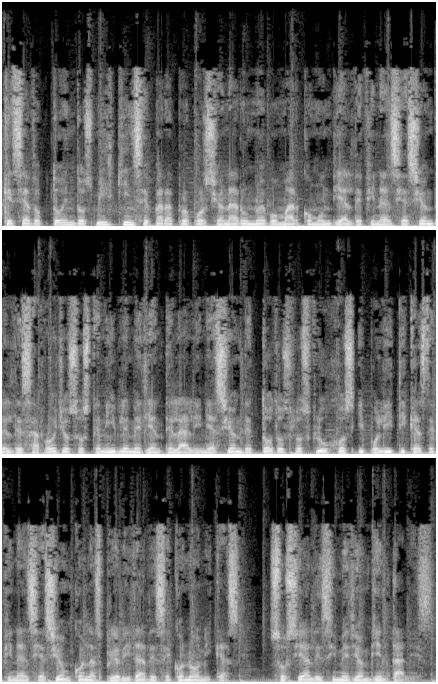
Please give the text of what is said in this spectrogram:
que se adoptó en 2015 para proporcionar un nuevo marco mundial de financiación del desarrollo sostenible mediante la alineación de todos los flujos y políticas de financiación con las prioridades económicas, sociales y medioambientales.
